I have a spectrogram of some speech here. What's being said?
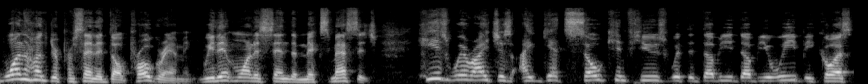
100% adult programming. We didn't want to send a mixed message. Here's where I just I get so confused with the WWE because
